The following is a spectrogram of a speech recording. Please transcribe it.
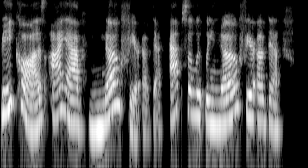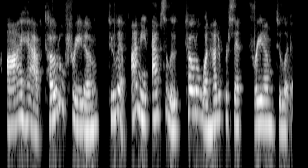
because I have no fear of death, absolutely no fear of death. I have total freedom to live. I mean, absolute, total 100% freedom to live.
